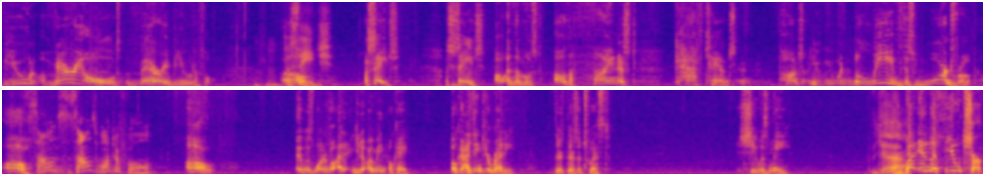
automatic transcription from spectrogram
Beautiful very old very beautiful. Mm-hmm. A oh. sage. A sage a mm-hmm. sage oh and the most oh the finest caftans and poncho you, you wouldn't believe this wardrobe oh Sounds sounds wonderful. Oh, it was wonderful. I, you know, I mean, okay, okay. I think you're ready. There's there's a twist. She was me, Yeah. but in the future.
